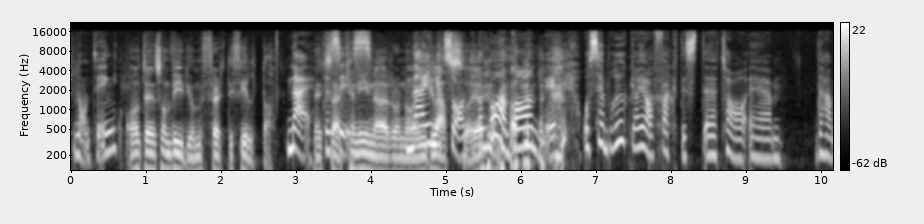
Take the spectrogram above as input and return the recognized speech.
någonting. Och inte en sån video med 40 filter. Nej, Med precis. kaninöron och Nej, en inget glass. sånt, och jag utan bara en vanlig. Och sen brukar jag faktiskt eh, ta eh, det, här,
